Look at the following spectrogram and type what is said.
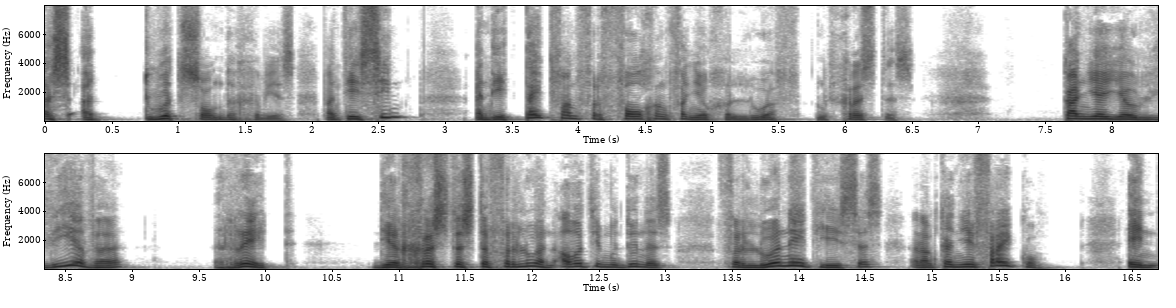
is 'n doodsonde gewees. Want jy sien, in die tyd van vervolging van jou geloof in Christus kan jy jou lewe red deur Christus te verloon. Al wat jy moet doen is verloon net Jesus en dan kan jy vrykom. En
